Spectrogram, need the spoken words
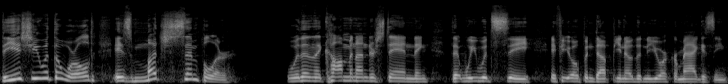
The issue with the world is much simpler within the common understanding that we would see if you opened up, you know, the New Yorker magazine.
